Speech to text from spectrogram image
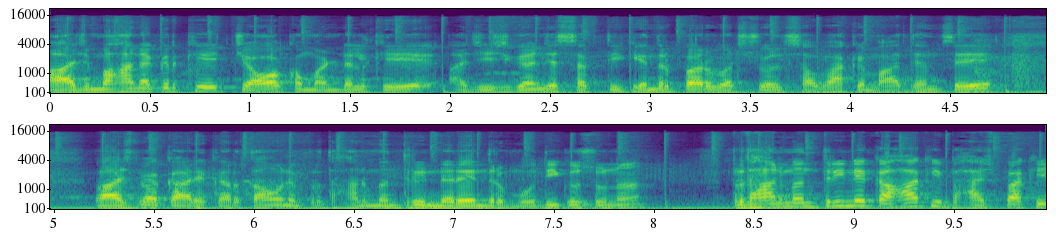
आज महानगर के चौक मंडल के अजीजगंज शक्ति केंद्र पर वर्चुअल सभा के माध्यम से भाजपा कार्यकर्ताओं ने प्रधानमंत्री नरेंद्र मोदी को सुना। प्रधानमंत्री ने कहा कि भाजपा के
